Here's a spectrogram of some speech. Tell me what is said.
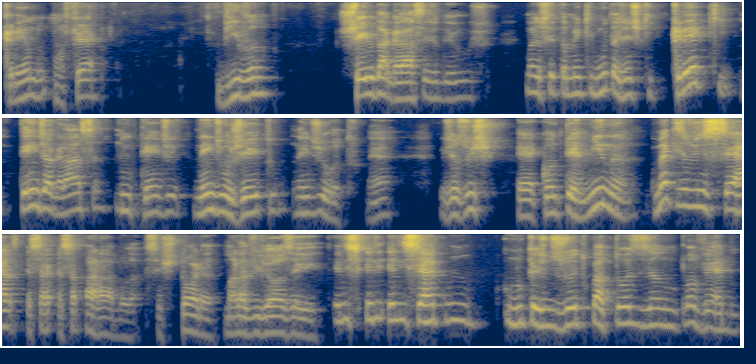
crendo, uma fé viva, cheio da graça de Deus. Mas eu sei também que muita gente que crê que entende a graça, não entende nem de um jeito, nem de outro. Né? Jesus, é, quando termina, como é que Jesus encerra essa, essa parábola, essa história maravilhosa aí? Ele, ele, ele encerra com, Lucas 18, 14, dizendo um provérbio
